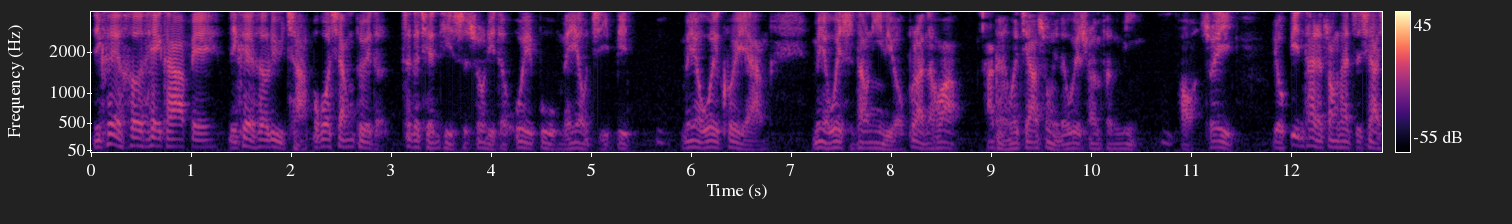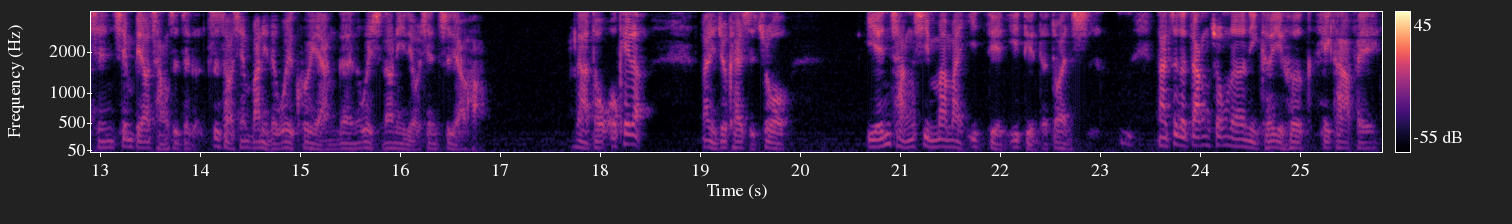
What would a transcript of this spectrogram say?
你可以喝黑咖啡，你可以喝绿茶，不过相对的，这个前提是说你的胃部没有疾病嗯，没有胃溃疡，没有胃食道逆流，不然的话，它可能会加速你的胃酸分泌嗯。哦，所以有病态的状态之下，先先不要尝试这个，至少先把你的胃溃疡跟胃食道逆流先治疗好，那都 OK 了，那你就开始做延长性慢慢一点一点的断食。嗯，那这个当中呢，你可以喝黑咖啡，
